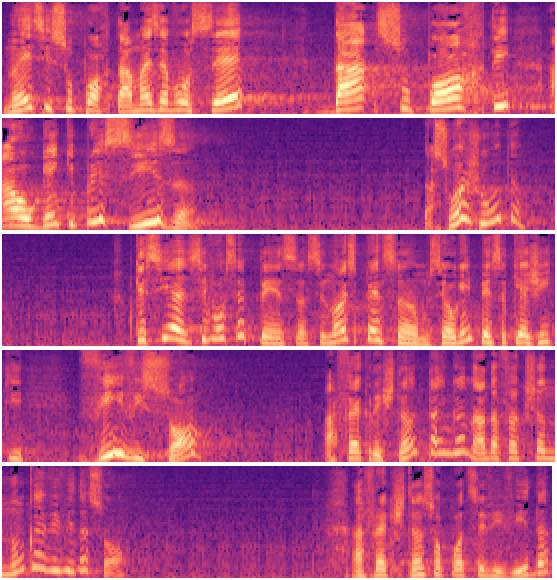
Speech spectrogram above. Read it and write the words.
Não é esse suportar, mas é você dar suporte a alguém que precisa da sua ajuda. Porque se, se você pensa, se nós pensamos, se alguém pensa que a gente vive só, a fé cristã está enganada. A fé cristã nunca é vivida só. A fé cristã só pode ser vivida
